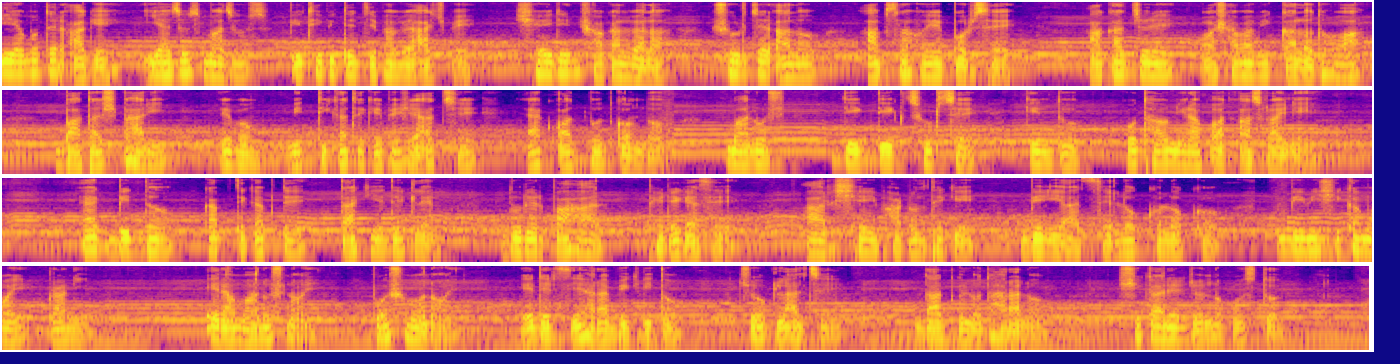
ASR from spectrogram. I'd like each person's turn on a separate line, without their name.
কিয়ামতের আগে ইয়াজুজ মাজুজ পৃথিবীতে যেভাবে আসবে, সেই দিন সকালবেলা সূর্যের আলো আবসা হয়ে পড়ছে। আকাশ জুড়ে অস্বাভাবিক কালো ধোয়া, বাতাস ভারী এবং মৃত্তিকা থেকে ভেসে আসছে এক অদ্ভুত গন্ধ। মানুষ দিক দিক ছুটছে, কিন্তু কোথাও নিরাপদ আশ্রয় নেই। এক বৃদ্ধ কাঁপতে কাঁপতে তাকিয়ে দেখলেন দূরের পাহাড় ফেটে গেছে আর সেই ফাটল থেকে বেরিয়ে আসছে লক্ষ লক্ষ বিভীষিকাময় প্রাণী। এরা মানুষ নয়, পশুও নয়, এদের চেহারা বিকৃত, চোখ লালচে, দাঁতগুলো ধারালো, শিকারের জন্য প্রস্তুত,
